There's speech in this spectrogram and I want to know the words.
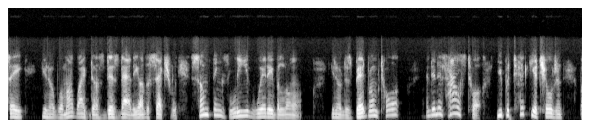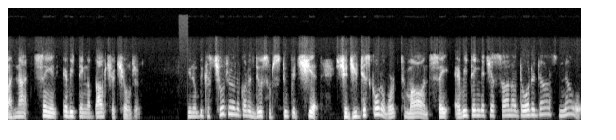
say, you know, well, my wife does this, that, the other sexually. Some things leave where they belong. You know, there's bedroom talk and then there's house talk. You protect your children by not saying everything about your children. You know, because children are going to do some stupid shit. Should you just go to work tomorrow and say everything that your son or daughter does? No.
